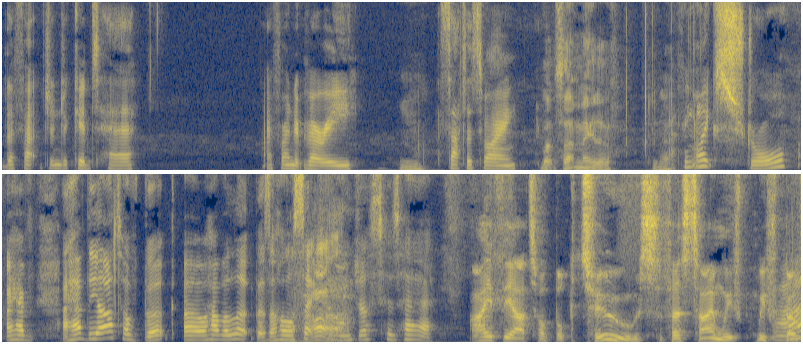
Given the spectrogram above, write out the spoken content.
the fat ginger kid's hair. I find it very satisfying. What's that made of? Do you know? I think like straw. I have I have the art of book. Oh, have a look. There's a whole section Ah. on just his hair. I have the art of book two. It's the first time we've we've both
